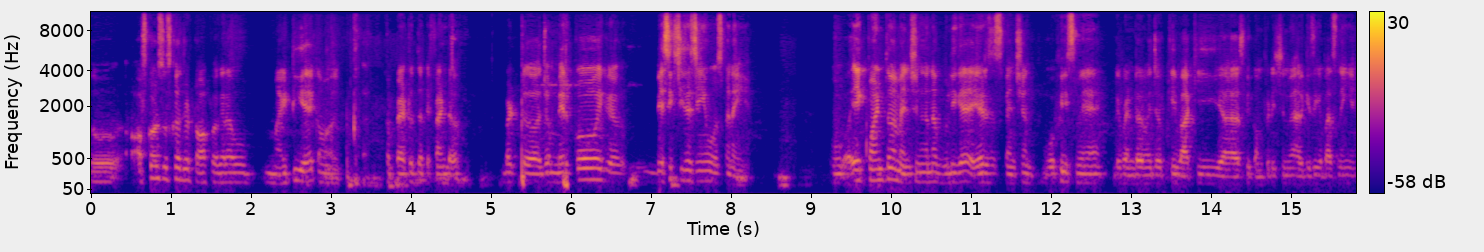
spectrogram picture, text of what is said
तो ऑफ़ कोर्स उसका जो टॉप वगैरह वो माइटी है compare to the Defender but जो मेरे को एक बेसिक चीज़ें चाहिए वो उसमें नहीं है। एक पॉइंट तो मैं मेंशन करना भूल ही गया एयर सस्पेंशन वो भी इसमें है डिफेंडर में, जो कि बाकी इसकी कंपटीशन में हर किसी के पास नहीं है।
